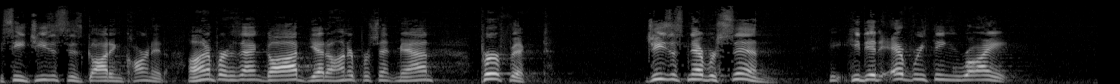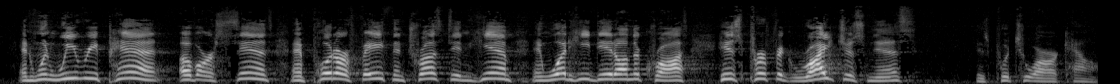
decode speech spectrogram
You see, Jesus is God incarnate, 100% God, yet 100% man, perfect. Jesus never sinned, he, he did everything right. And when we repent of our sins and put our faith and trust in Him and what He did on the cross, His perfect righteousness is put to our account.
